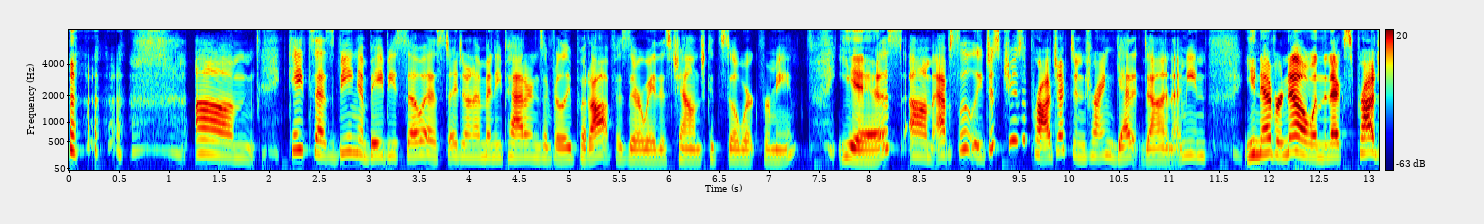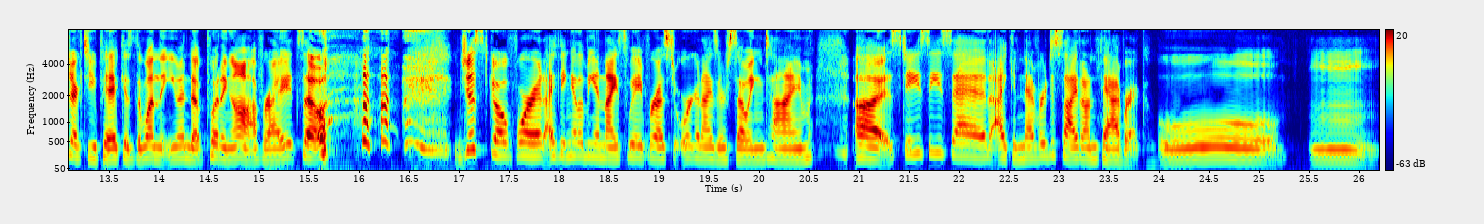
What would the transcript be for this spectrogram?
um, Kate says, being a baby sewist, I don't have many patterns I've really put off. Is there a way this challenge could still work for me? Yes, um, absolutely. Just choose a project and try and get it done. I mean, you never know when the next project you pick is the one that you end up putting off, right? So just go for it. I think it'll be a nice way for us to organize our sewing time. Uh, Stacy said, I can never decide on fabric. Oh, mm.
